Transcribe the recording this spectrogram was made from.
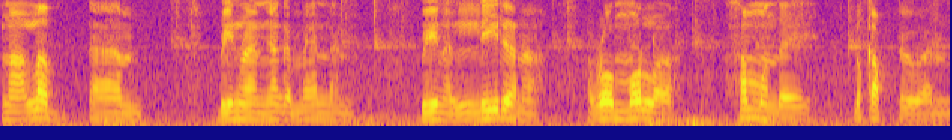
And I love um, being around younger men and being a leader and a, a role model, uh, someone they look up to. And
